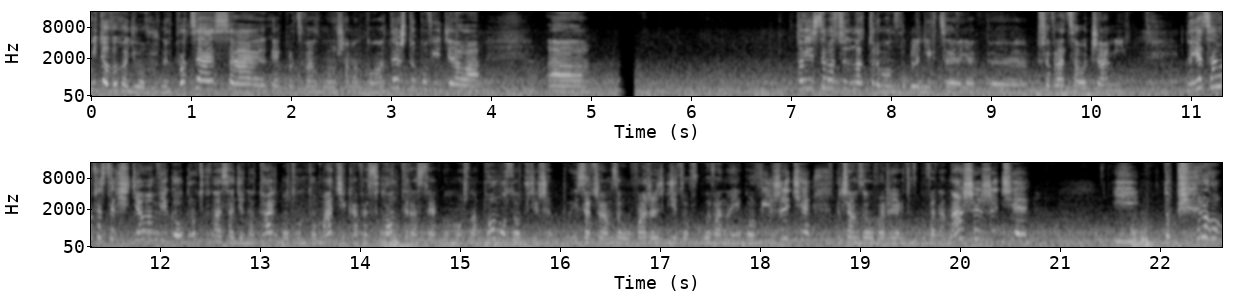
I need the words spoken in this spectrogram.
mi to wychodziło w różnych procesach, jak pracowałam z moją szamanką, ona też to powiedziała. To jest temat, na którym on w ogóle nie chce, jakby przewraca oczami. No ja cały czas tak siedziałam w jego ogródku na zasadzie, no tak, bo to on to ma, ciekawe skąd, teraz to jak mu można pomóc, no przecież zaczęłam zauważać, gdzie to wpływa na jego życie, zaczęłam zauważyć, jak to wpływa na nasze życie i dopiero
